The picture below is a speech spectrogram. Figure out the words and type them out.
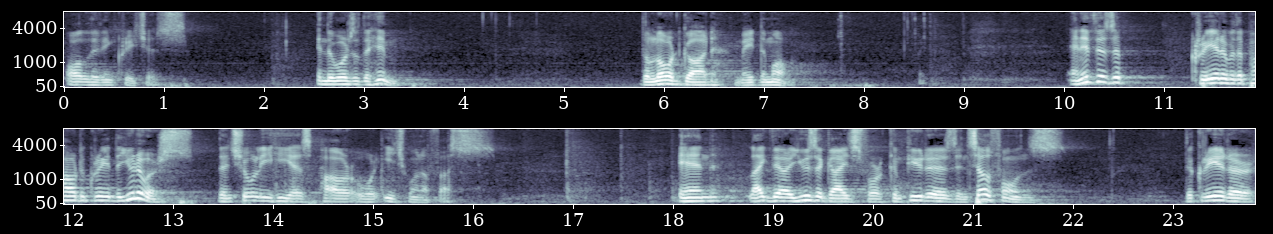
all living creatures. In the words of the hymn, the Lord God made them all. And if there's a creator with the power to create the universe, then surely he has power over each one of us. And like there are user guides for computers and cell phones, the creator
